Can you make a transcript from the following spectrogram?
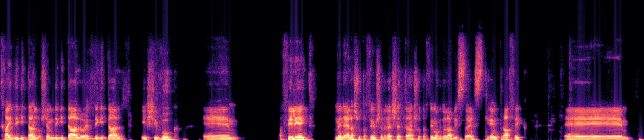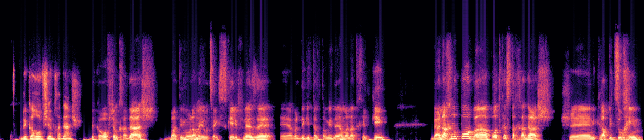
חי דיגיטל, נושם דיגיטל, אוהב דיגיטל, איש שיווק, affiliate, uh, מנהל השותפים של רשת השותפים הגדולה בישראל, סקרים traffic. בקרוב שם חדש. בקרוב שם חדש, באתי מעולם הייעוץ העסקי לפני זה, אבל דיגיטל תמיד היה מנת חלקי. ואנחנו פה בפודקאסט החדש שנקרא פיצוחים,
